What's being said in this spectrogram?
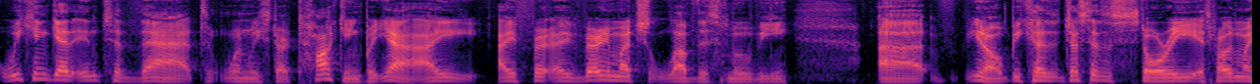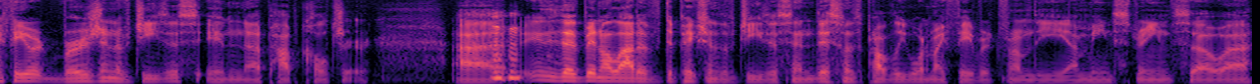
we can get into that when we start talking. But yeah, I I, I very much love this movie. Uh, you know, because just as a story, it's probably my favorite version of Jesus in uh, pop culture. Uh, There've been a lot of depictions of Jesus, and this one's probably one of my favorite from the uh, mainstream. So uh,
